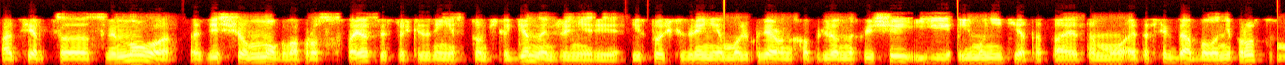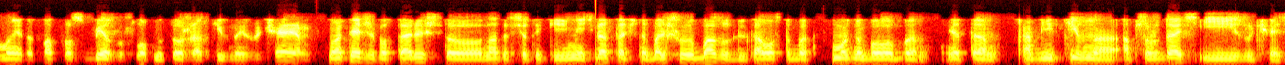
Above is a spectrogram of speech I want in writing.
от сердца свиного, здесь еще много вопросов остается, и с точки зрения, в том числе, генной инженерии, и с точки зрения молекулярных определенных вещей и иммунитета. Поэтому это всегда было непросто. Мы этот вопрос, безусловно, тоже активно изучаем. Но, опять же, повторюсь, повторюсь, что надо все-таки иметь достаточно большую базу для того, чтобы можно было бы это объективно обсуждать и изучать.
